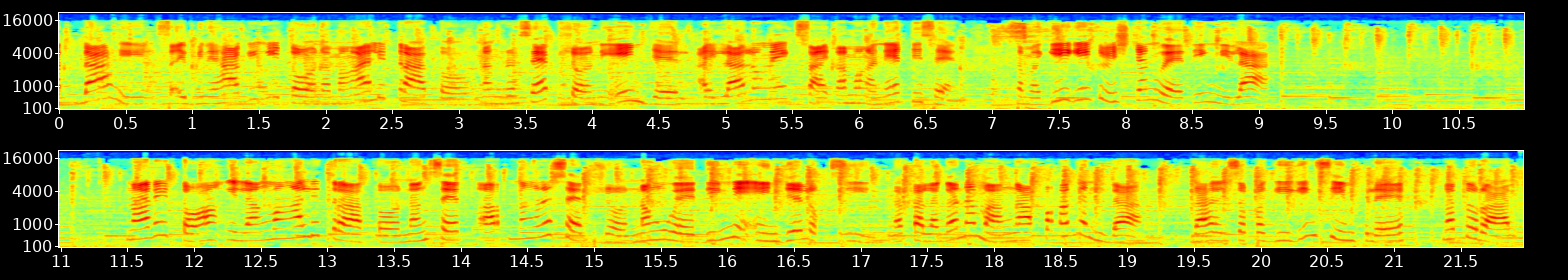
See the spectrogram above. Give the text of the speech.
At dahil sa ibinahaging ito ng mga litrato ng reception ni Angel ay lalong na-excite ang mga netizen sa magiging Christian wedding nila. Narito ang ilang mga litrato ng setup ng reception ng wedding ni Angel Locsin na talaga namang napakaganda dahil sa pagiging simple, natural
